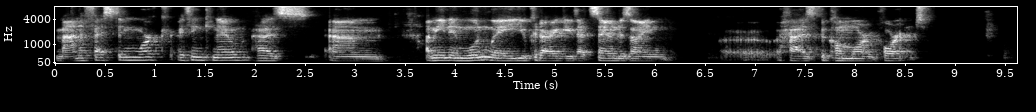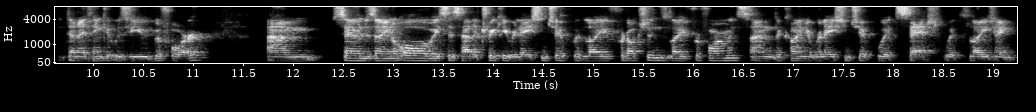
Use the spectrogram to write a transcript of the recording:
manifesting work i think now has um, i mean in one way you could argue that sound design uh, has become more important than i think it was viewed before um, sound design always has had a tricky relationship with live productions live performance and the kind of relationship with set with lighting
